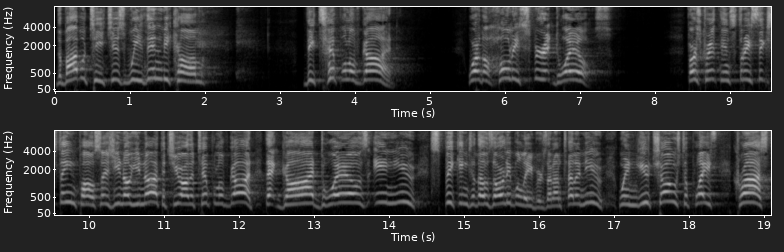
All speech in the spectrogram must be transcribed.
The Bible teaches we then become the temple of God where the Holy Spirit dwells. 1 Corinthians 3:16 Paul says, "You know you not that you are the temple of God, that God dwells in you." Speaking to those early believers, and I'm telling you, when you chose to place Christ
